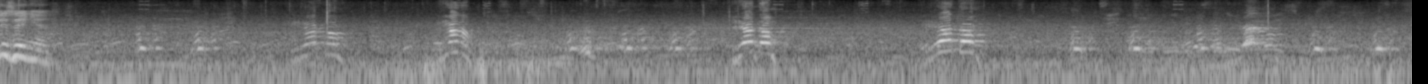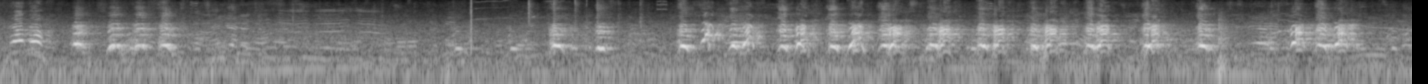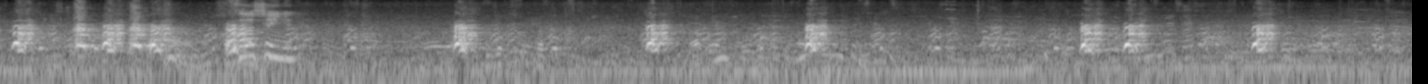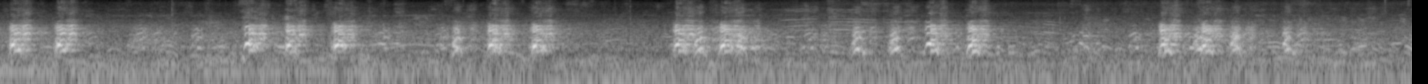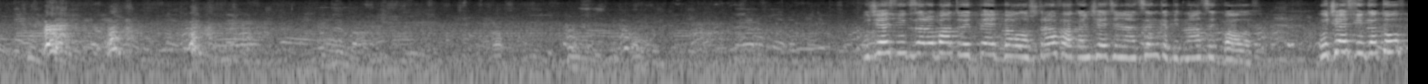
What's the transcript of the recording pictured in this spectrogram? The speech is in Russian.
движение. Рядом! Рядом! Рядом! Рядом! Рядом! aşağı inin. Участник зарабатывает 5 баллов штрафа, окончательная оценка 15 баллов. Участник готов?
